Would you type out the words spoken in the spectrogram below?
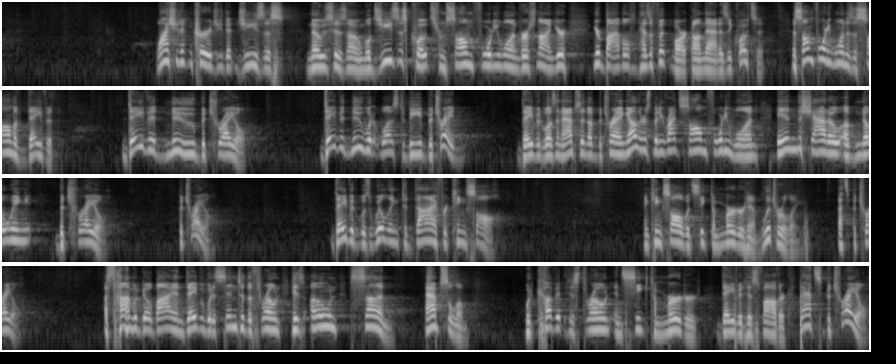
Why should it encourage you that Jesus knows his own? Well, Jesus quotes from Psalm 41, verse 9. Your, your Bible has a footmark on that as he quotes it. And Psalm 41 is a psalm of David. David knew betrayal. David knew what it was to be betrayed. David wasn't absent of betraying others, but he writes Psalm 41 in the shadow of knowing betrayal. Betrayal. David was willing to die for King Saul. And King Saul would seek to murder him, literally. That's betrayal. As time would go by and David would ascend to the throne, his own son, Absalom, would covet his throne and seek to murder David, his father. That's betrayal.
